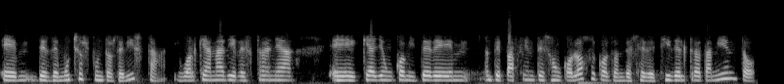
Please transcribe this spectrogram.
eh, desde muchos puntos de vista. Igual que a nadie le extraña eh, que haya un comité de, de pacientes oncológicos donde se decide el tratamiento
